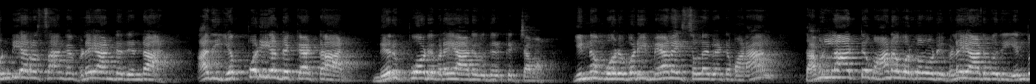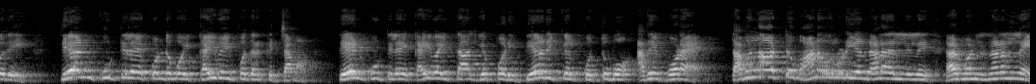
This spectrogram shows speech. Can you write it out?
ஒன்றிய அரசாங்கம் விளையாண்டது என்றால் அது எப்படி என்று கேட்டால் நெருப்போடு விளையாடுவதற்கு சமம். இன்னும் ஒருபடி மேலே சொல்ல வேண்டுமானால் தமிழ்நாட்டு மாணவர்களோடு விளையாடுவது என்பது தேன் கூட்டிலே கொண்டு போய் கை வைப்பதற்கு சமம். தேன் கூட்டிலே கை வைத்தால் எப்படி தேனீக்கள் கொத்துமோ அதே போல தமிழ்நாட்டு மாணவர்களுடைய நலனிலே நலனிலே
